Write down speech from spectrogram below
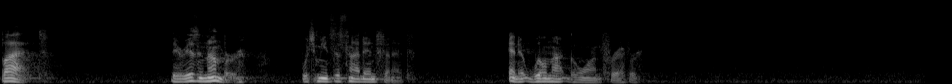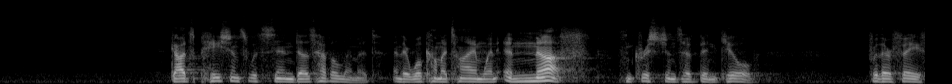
But there is a number, which means it's not infinite, and it will not go on forever. God's patience with sin does have a limit, and there will come a time when enough Christians have been killed for their faith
